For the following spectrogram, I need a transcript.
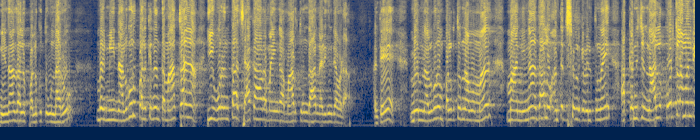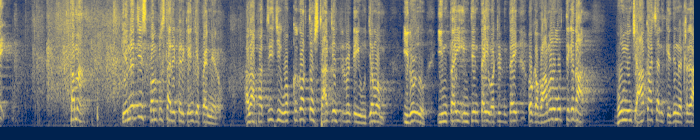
నినాదాలు పలుకుతూ ఉన్నారు. మరి మీ నలుగురు పలికినంత మాత్రాన ఈ ఊరంతా శాకాహారమయంగా మారుతుందా? అని అడిగింది ఆవిడ. అంటే మేము నలుగురం పలుకుతున్నామమ్మా మా నినాదాలు అంతరిక్షంలోకి వెళ్తున్నాయి. అక్కడి నుంచి నాలుగు కోట్ల మంది తమ ఎనర్జీస్ పంపిస్తారు ఇక్కడికి ఏం చెప్పాను నేను. అలా పత్రిజీ ఒక్కొక్కరితో స్టార్ట్ చేసినటువంటి ఈ ఉద్యమం ఈరోజు ఇంతై ఇంతింతై వటుంతై ఒక వామనమూర్తి కదా. భూమి నుంచి ఆకాశానికి ఎదిగినట్లుగా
